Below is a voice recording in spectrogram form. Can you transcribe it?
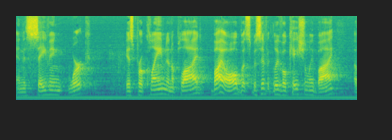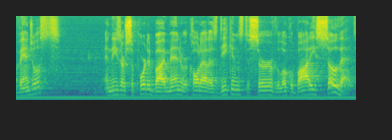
and his saving work is proclaimed and applied by all, but specifically vocationally by evangelists. And these are supported by men who are called out as deacons to serve the local body so that,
